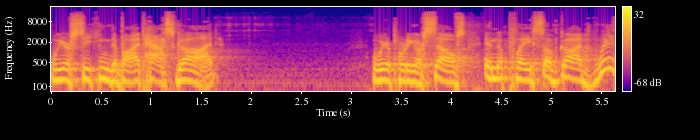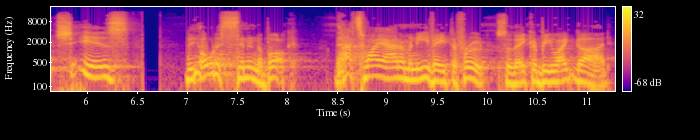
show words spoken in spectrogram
we are seeking to bypass God. We are putting ourselves in the place of God, which is the oldest sin in the book. That's why Adam and Eve ate the fruit, so they could be like God.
